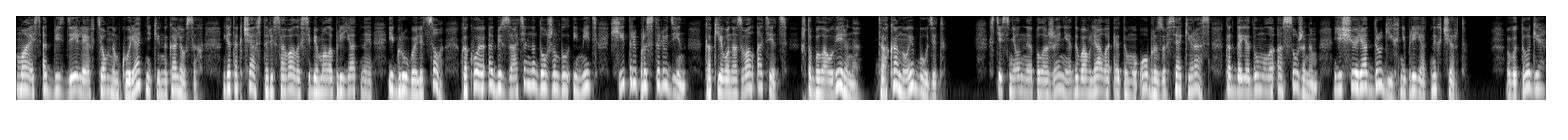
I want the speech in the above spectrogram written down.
маясь от безделия в темном курятнике на колесах, я так часто рисовала себе малоприятное и грубое лицо, какое обязательно должен был иметь хитрый простолюдин, как его назвал отец, что была уверена, так оно и будет. Стесненное положение добавляло этому образу всякий раз, когда я думала о суженом, еще ряд других неприятных черт. В итоге,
